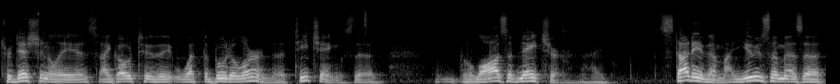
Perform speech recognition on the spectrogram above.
traditionally is I go to the, what the Buddha learned, the teachings, the, the laws of nature. I study them. I use them as a,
